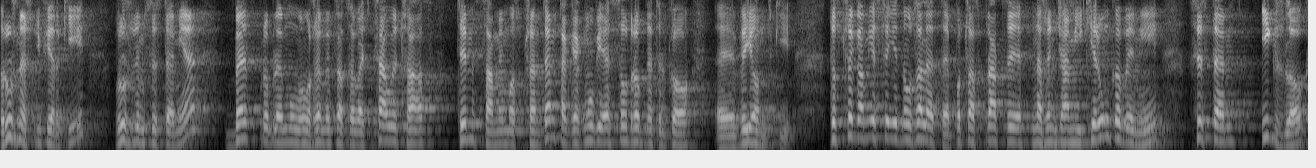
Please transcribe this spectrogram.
różne szlifierki w różnym systemie, bez problemu możemy pracować cały czas tym samym osprzętem. Tak jak mówię, są drobne tylko e, wyjątki. Dostrzegam jeszcze jedną zaletę. Podczas pracy narzędziami kierunkowymi system X-Log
